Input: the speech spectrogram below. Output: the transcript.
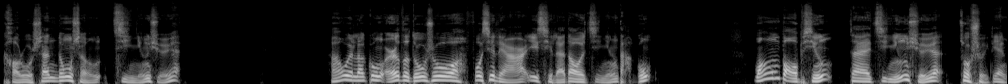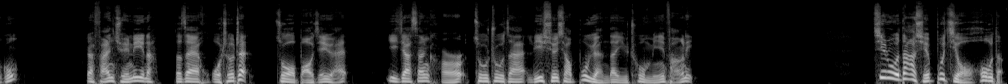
考入山东省济宁学院。啊，为了供儿子读书，夫妻俩一起来到济宁打工。王宝平在济宁学院做水电工。这樊群丽呢，则在火车站做保洁员，一家三口就住在离学校不远的一处民房里。进入大学不久后的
